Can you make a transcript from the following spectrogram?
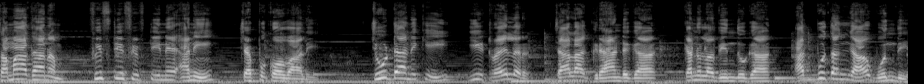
సమాధానం ఫిఫ్టీ ఫిఫ్టీనే అని చెప్పుకోవాలి. చూడ్డానికి ఈ ట్రైలర్ చాలా గ్రాండ్గా కనుల విందుగా అద్భుతంగా ఉంది.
